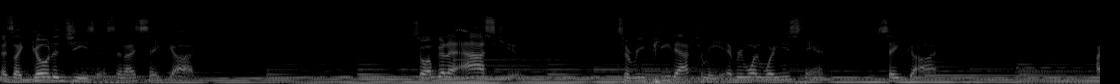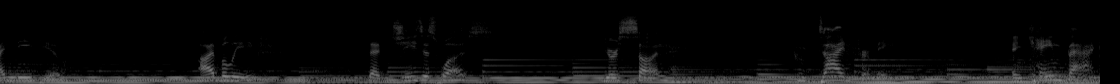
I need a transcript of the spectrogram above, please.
as I go to Jesus and I say, God. So I'm going to ask you to repeat after me, everyone where you stand. Say, God, I need you. I believe that Jesus was your son who died for me and came back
